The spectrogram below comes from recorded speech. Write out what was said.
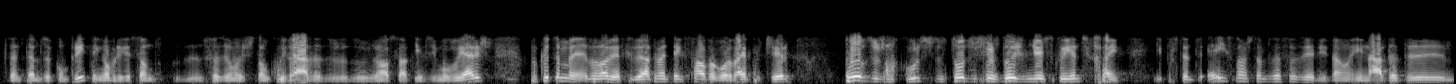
portanto estamos a cumprir, tenho a obrigação de, fazer uma gestão cuidada dos, dos nossos ativos imobiliários, porque eu também, a Fidelidade também tem que salvaguardar e proteger todos os recursos de todos os seus 2 milhões de clientes que têm. E, portanto, é isso que nós estamos a fazer e, não, e nada de,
